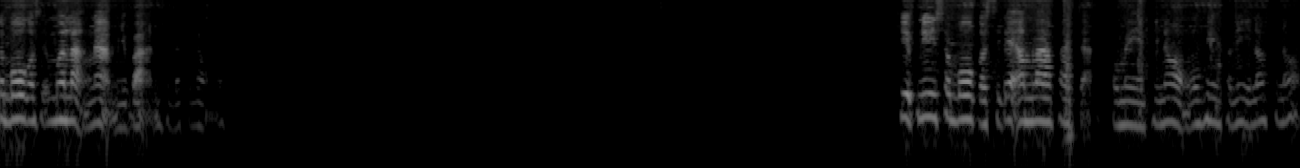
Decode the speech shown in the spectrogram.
สโบก็สิเมื่อหลังน้ำอยู่บ้านพุ่นล่ะพี่น้องเอ้ย คลิปนี้สโบก็สิได้อำลาพาจากพ่อแม่พี่น้องลงเพียงเท่านี้เนาะพี่น้อง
